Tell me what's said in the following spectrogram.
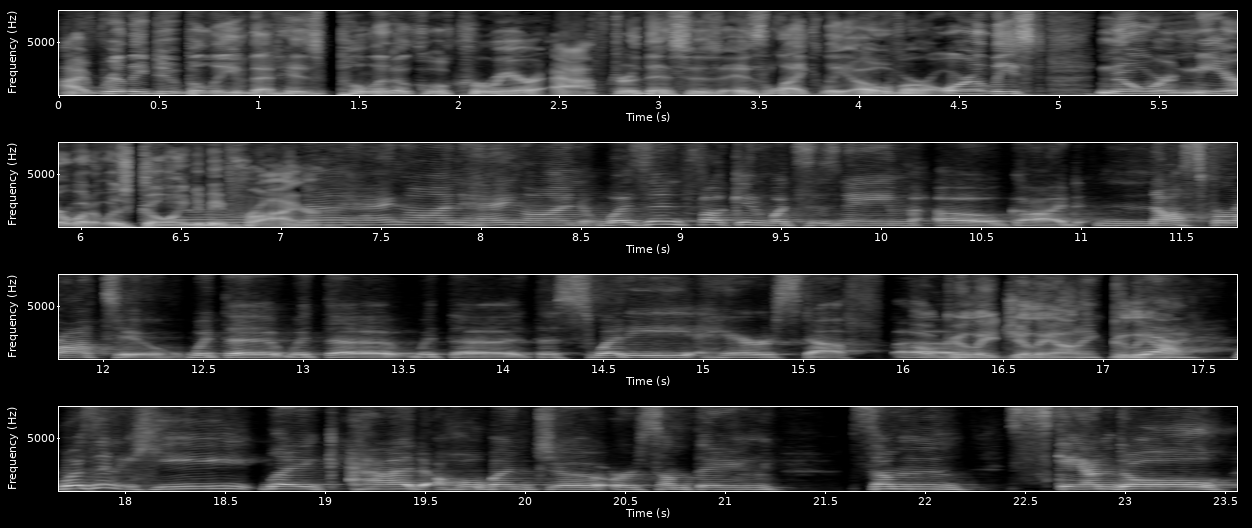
I really do believe that his political career after this is, is likely over, or at least nowhere near what it was going to be prior. no, hang on, hang on. Wasn't fucking what's his name? Oh God, Nosferatu with the with the with the the sweaty hair stuff. Uh, oh Giuli- giuliani giuliani yeah, wasn't he like had a whole bunch of or something, some scandal,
